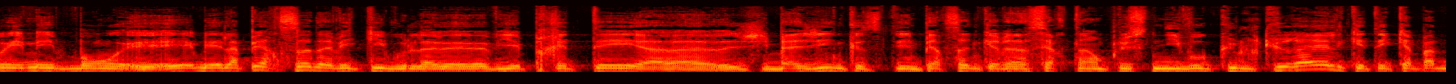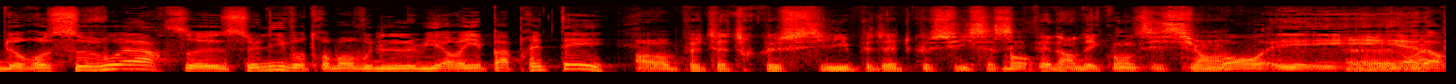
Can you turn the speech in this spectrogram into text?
Oui, mais bon, mais la personne avec qui vous l'aviez prêté, euh, j'imagine que c'était une personne qui avait un certain en plus niveau culturel, qui était capable de recevoir ce, livre, autrement vous ne lui auriez pas prêté. Oh, peut-être que si, peut-être que si, ça s'est fait dans des conditions. Bon, et, euh, alors...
